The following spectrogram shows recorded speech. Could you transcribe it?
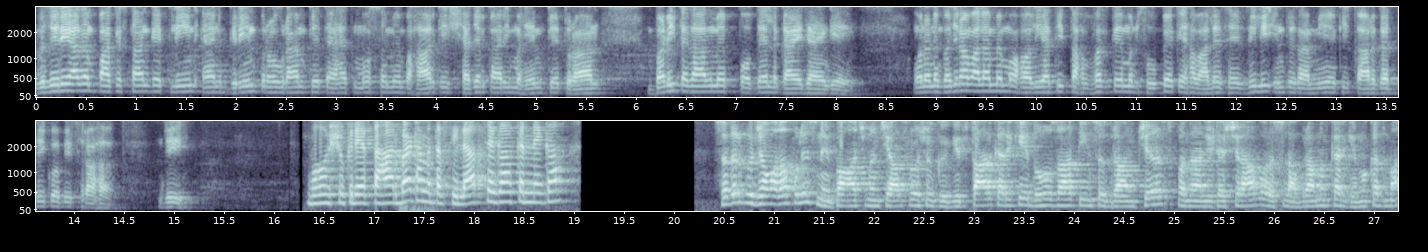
वज़ीर अजम पाकिस्तान के क्लीन एंड ग्रीन प्रोग्राम के तहत मौसम बहार की शजरकारी मुहिम के दौरान बड़ी तादाद में पौधे लगाए जाएँगे। उन्होंने गुजरावाला में माहौलियाती तहफ़ के मनसूबे के हवाले से ज़िली इंतज़ामिया की कारकर्दगी को भी सराहा जी। बहुत शुक्रिया इफ्तार भट्ट हमें तफसीत से आगाह करने का। सदर गुजरावाला पुलिस ने पाँच मंशियात फरोशों को गिरफ़्तार करके 2300 ग्राम चर्स 15 लीटर शराब और असला बरामद करके मुकदमा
